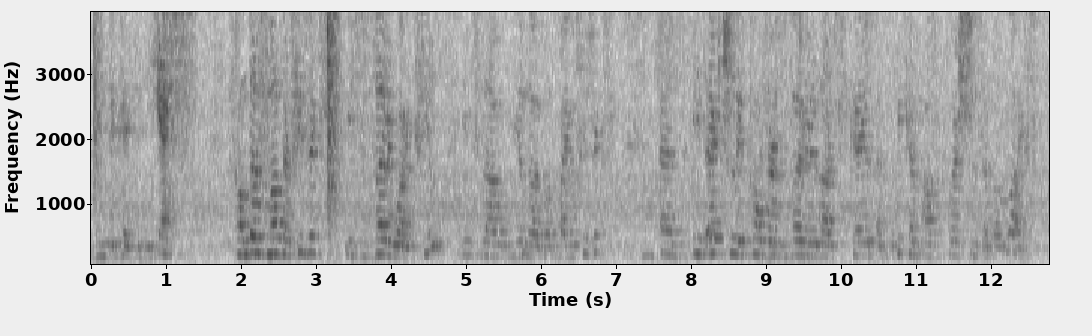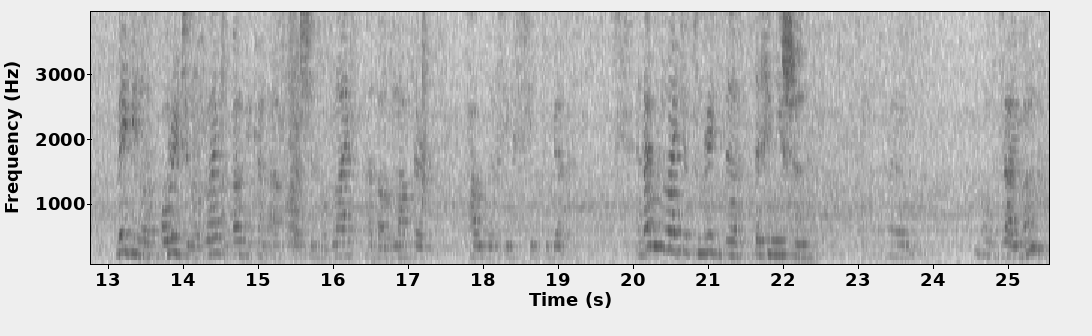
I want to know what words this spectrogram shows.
vindicated. Yes, condensed matter physics is very wide field. It's now you know about biophysics, and it actually covers very large scale, and we can ask questions about life. Maybe not origin of life, but we can ask questions of life about matter, how the things fit together. And I would like you to read the definition uh, of Simon.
